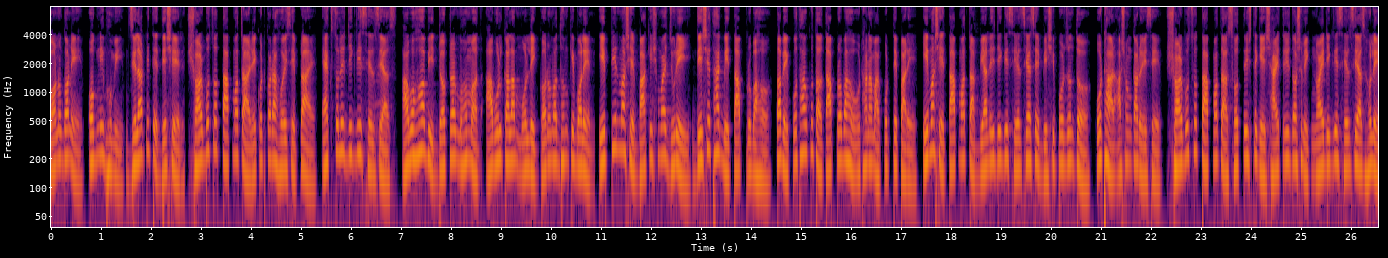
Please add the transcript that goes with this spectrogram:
গণগণে অগ্নিভূমি। জেলাটিতে দেশের সর্বোচ্চ তাপমাত্রা রেকর্ড করা হয়েছে প্রায় একচল্লিশ ডিগ্রি সেলসিয়াস। আবহাওয়াবিদ ডক্টর মোহাম্মদ আবুল কালাম মল্লিক গণমাধ্যমকে বলেন, এপ্রিল মাসের বাকি সময় জুড়েই দেশে থাকবে তাপপ্রবাহ, তবে কোথাও কোথাও তাপপ্রবাহ ওঠানামা করতে পারে। এ মাসে তাপমাত্রা বিয়াল্লিশ ডিগ্রি সেলসিয়াসের বেশি পর্যন্ত ওঠার আশঙ্কা রয়েছে। সর্বোচ্চ তাপমাত্রা ছত্রিশ থেকে সাঁত্রিশ দশমিক নয় ডিগ্রি সেলসিয়াস হলে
